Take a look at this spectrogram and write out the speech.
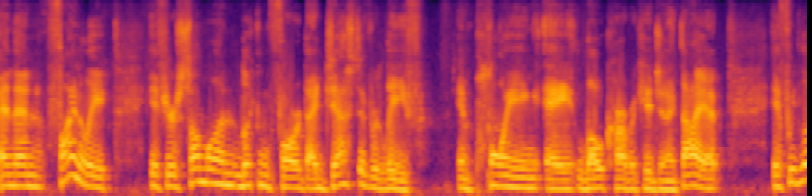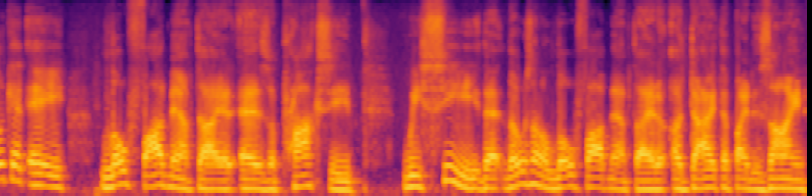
And then finally, if you're someone looking for digestive relief employing a low carb ketogenic diet, if we look at a low FODMAP diet as a proxy, we see that those on a low FODMAP diet, a diet that by design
